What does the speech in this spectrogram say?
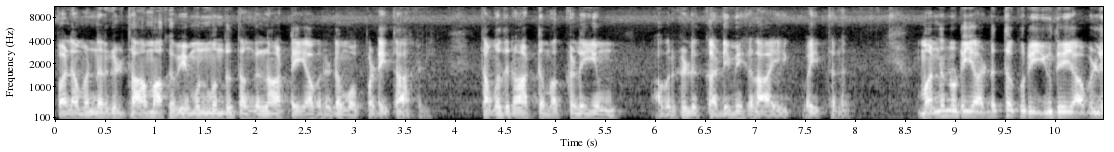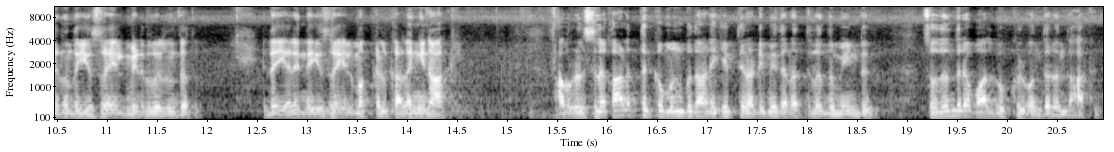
பல மன்னர்கள் தாமாகவே முன்வந்து தங்கள் நாட்டை அவரிடம் ஒப்படைத்தார்கள். தமது நாட்டு மக்களையும் அவர்களுக்கு அடிமைகளாய் வைத்தனர். மன்னனுடைய அடுத்த குறி யூதேயாவில் இருந்த இஸ்ரேல் மீது இருந்தது இதை அறிந்த இஸ்ரேல் மக்கள் கலங்கினார்கள். அவர்கள் சில காலத்துக்கு முன்புதான் எகிப்தின் அடிமைத்தனத்திலிருந்து மீண்டு சுதந்திர வாழ்வுக்குள் வந்திருந்தார்கள்.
